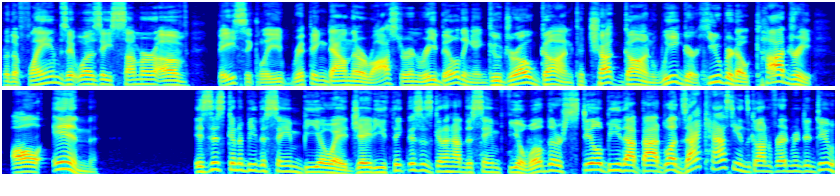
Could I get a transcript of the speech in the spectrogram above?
For the Flames, it was a summer of basically ripping down their roster and rebuilding it. Gaudreau gone, Tkachuk gone, Weegar, Huberdeau, Kadri all in. Is this going to be the same BOA? Jay, do you think this is going to have the same feel? Will there still be that bad blood? Zack Kassian's gone for Edmonton too,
